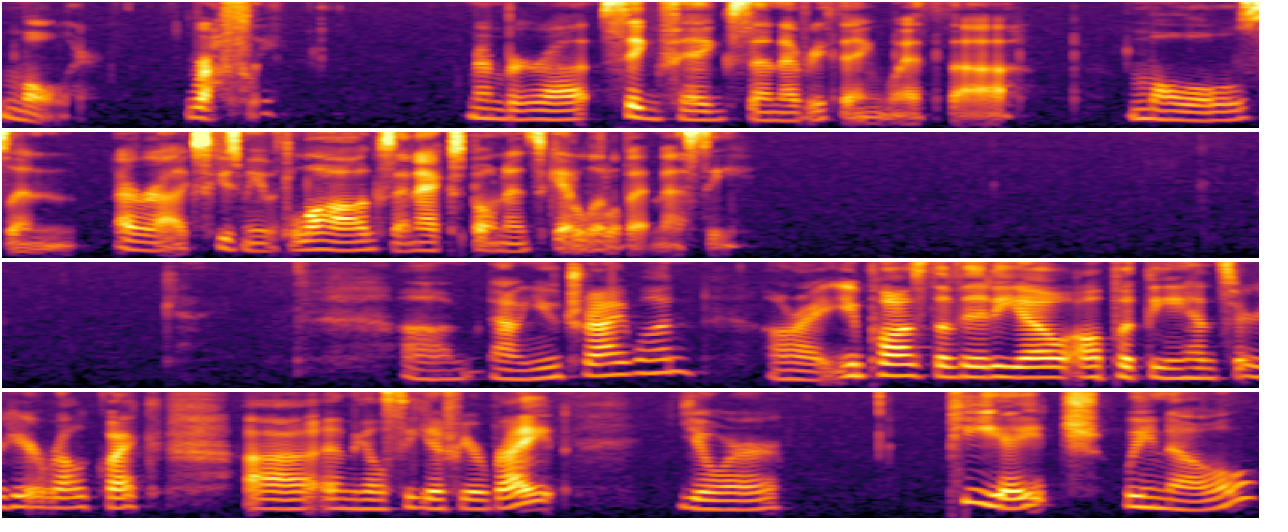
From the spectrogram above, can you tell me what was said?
molar, roughly. Remember uh, sig figs and everything with uh, moles and, or uh, excuse me, with logs and exponents get a little bit messy. Okay. Um, now you try one. All right, you pause the video. I'll put the answer here real quick uh, and you'll see if you're right. Your pH, we know,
